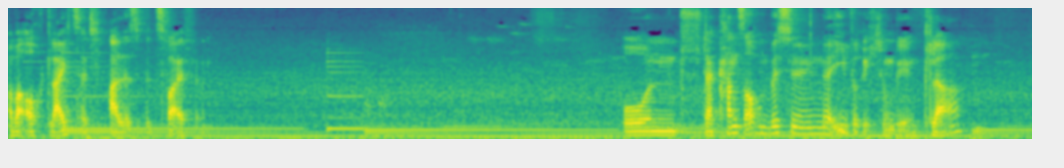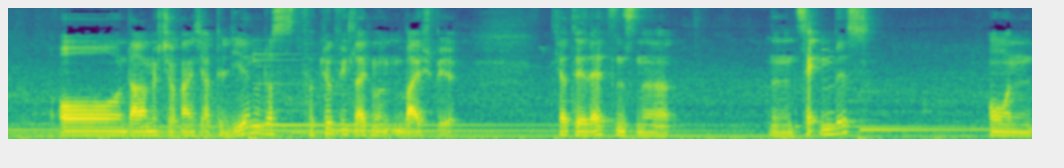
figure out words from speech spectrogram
aber auch gleichzeitig alles bezweifeln. Und da kann es auch ein bisschen in naive Richtung gehen, klar. Und daran möchte ich auch gar nicht appellieren und das verknüpfe ich gleich mal mit einem Beispiel. Ich hatte letztens eine, einen Zeckenbiss und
